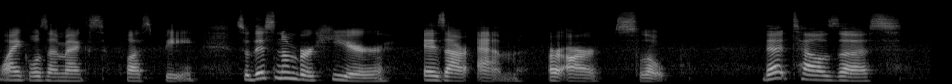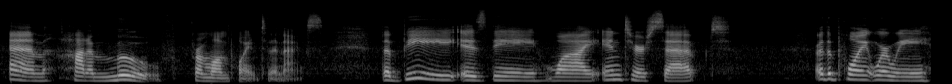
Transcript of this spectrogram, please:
y equals mx plus b. So this number here is our m, or our slope. That tells us M how to move from one point to the next. The B is the y-intercept, or the point where we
